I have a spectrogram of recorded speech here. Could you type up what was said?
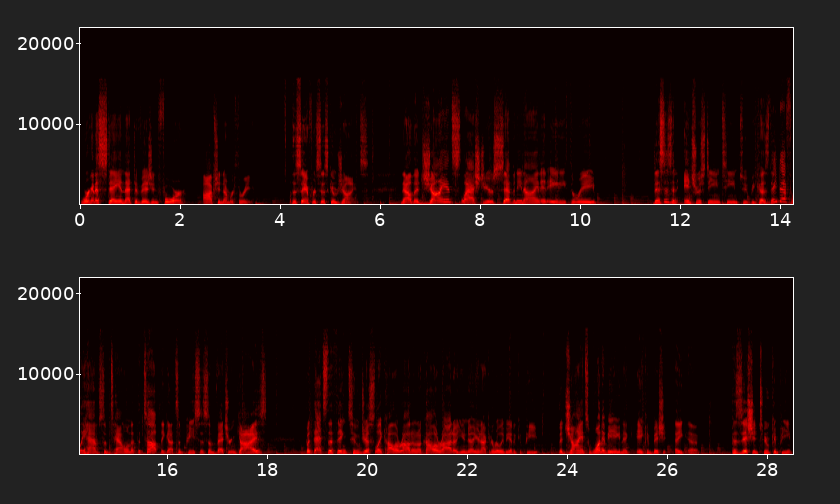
We're going to stay in that division for option number three the San Francisco Giants. Now, the Giants last year, 79 and 83. This is an interesting team, too, because they definitely have some talent at the top. They got some pieces, some veteran guys but that's the thing too, just like Colorado. Now, Colorado, you know you're not going to really be able to compete. The Giants want to be in a, a, a, a position to compete,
